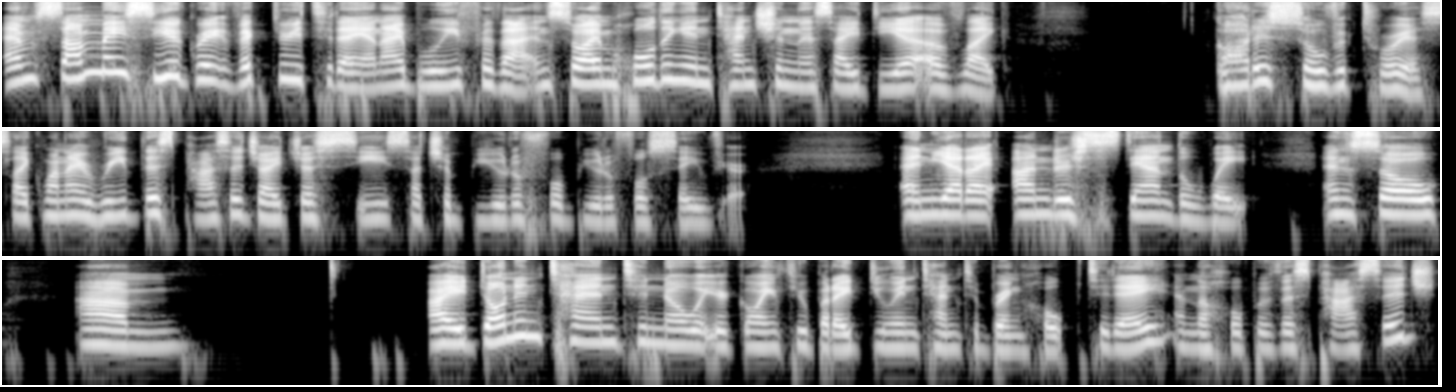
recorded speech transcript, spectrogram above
and some may see a great victory today, and I believe for that. And so I'm holding in tension this idea of like, God is so victorious. Like when I read this passage, I just see such a beautiful, beautiful Savior. And yet I understand the weight. And so um, I don't intend to know what you're going through, but I do intend to bring hope today and the hope of this passage.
